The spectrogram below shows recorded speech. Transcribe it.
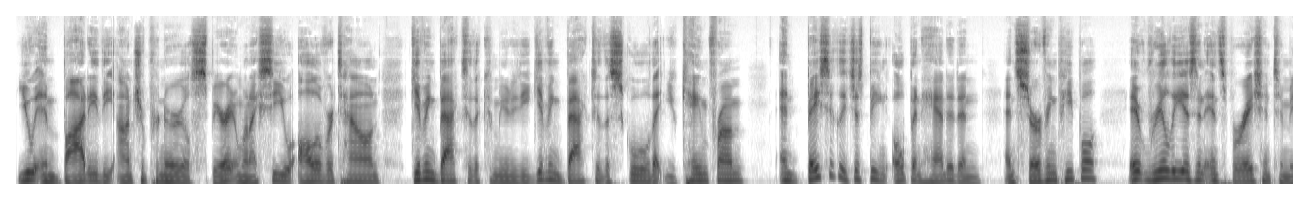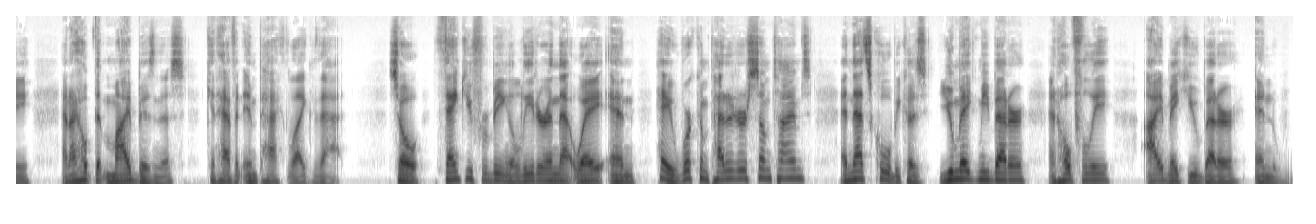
You embody the entrepreneurial spirit. And when I see you all over town, giving back to the community, giving back to the school that you came from, and basically just being open handed and, and serving people, it really is an inspiration to me. And I hope that my business can have an impact like that. So thank you for being a leader in that way. And hey, we're competitors sometimes, and that's cool because you make me better, and hopefully I make you better, and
